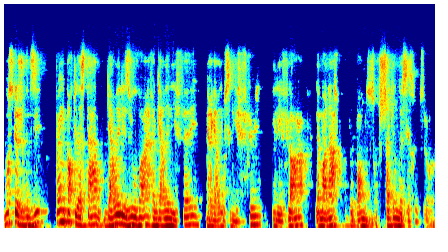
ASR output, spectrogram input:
moi, ce que je vous dis, peu importe le stade, gardez les yeux ouverts, regardez les feuilles, mais regardez aussi les fruits et les fleurs. Le monarque peut pondre sur chacune de ces structures.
